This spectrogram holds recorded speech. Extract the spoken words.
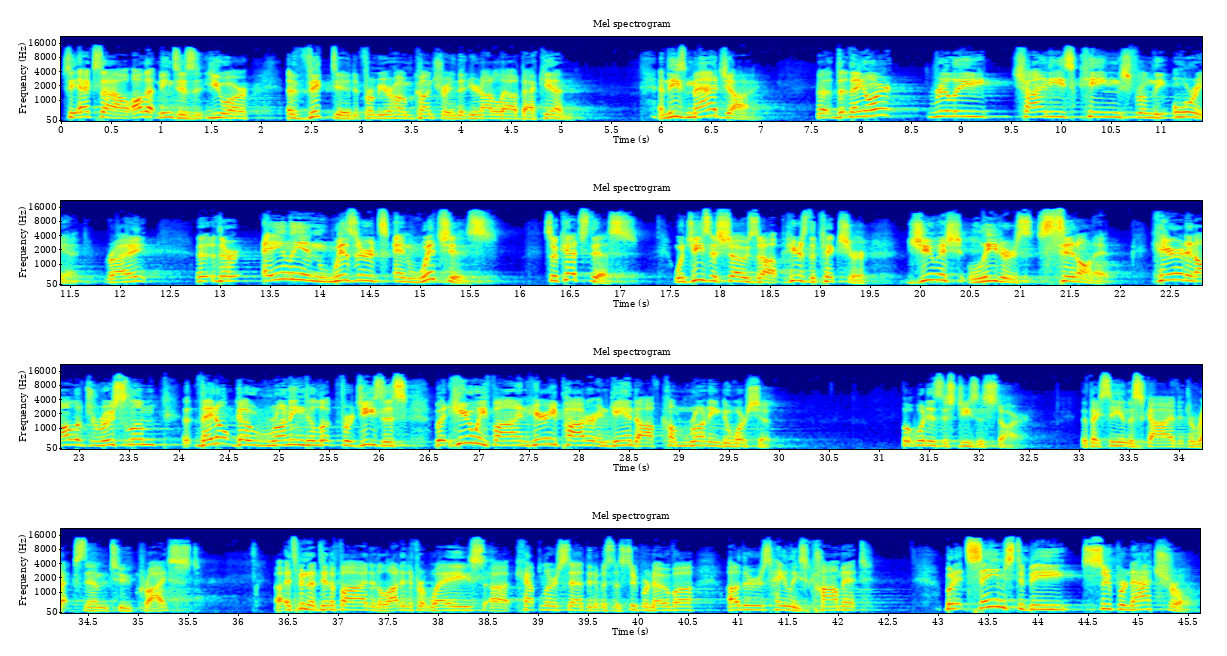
See, exile, all that means is that you are evicted from your home country and that you're not allowed back in. And these magi, uh, they aren't really Chinese kings from the Orient, right? Uh, they're alien wizards and witches so catch this. When Jesus shows up, here's the picture. Jewish leaders sit on it. Herod and all of Jerusalem, they don't go running to look for Jesus, but here we find Harry Potter and Gandalf come running to worship. But what is this Jesus star that they see in the sky that directs them to Christ? Uh, it's been identified in a lot of different ways. Uh, Kepler said that it was a supernova, others, Halley's Comet. But it seems to be supernatural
